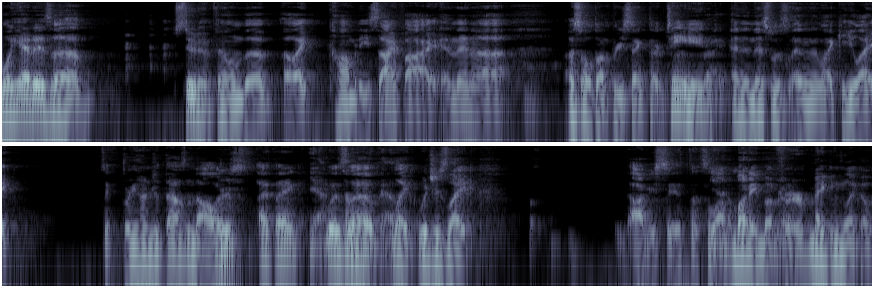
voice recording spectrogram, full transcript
Well, he had his uh student film, the uh, like comedy sci-fi, and then uh assault on precinct thirteen, Right. and then this was, and then like he like it's like three hundred thousand dollars, I think. Yeah, was uh like like which is like obviously that's a lot of money, but for making like a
